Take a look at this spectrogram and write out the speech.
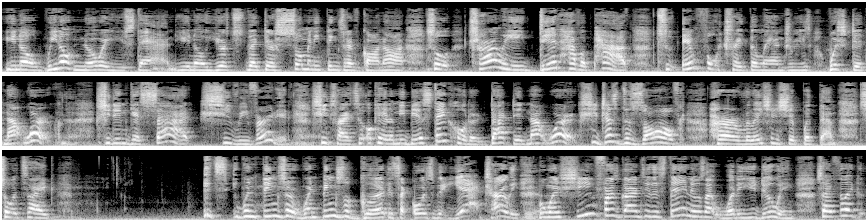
you know, we don't know where you stand. You know, you're like, there's so many things that have gone on. So Charley did have a path to infiltrate the Landrys, which did not work. She didn't get sad. She reverted. She tried to, okay, let me be a stakeholder. That did not work. She just dissolved her relationship with them. So it's like, it's when things are when things look good, it's like always like yeah, Charley. But when she first got into this thing, it was like, what are you doing? So I feel like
